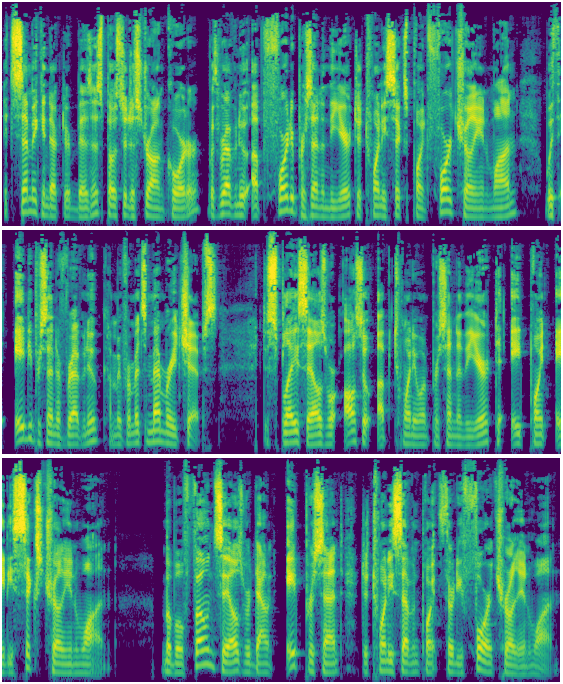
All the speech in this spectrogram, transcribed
Its semiconductor business posted a strong quarter, with revenue up 40% in the year to 26.4 trillion won, with 80% of revenue coming from its memory chips. Display sales were also up 21% in the year to 8.86 trillion won. Mobile phone sales were down 8% to 27.34 trillion won.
